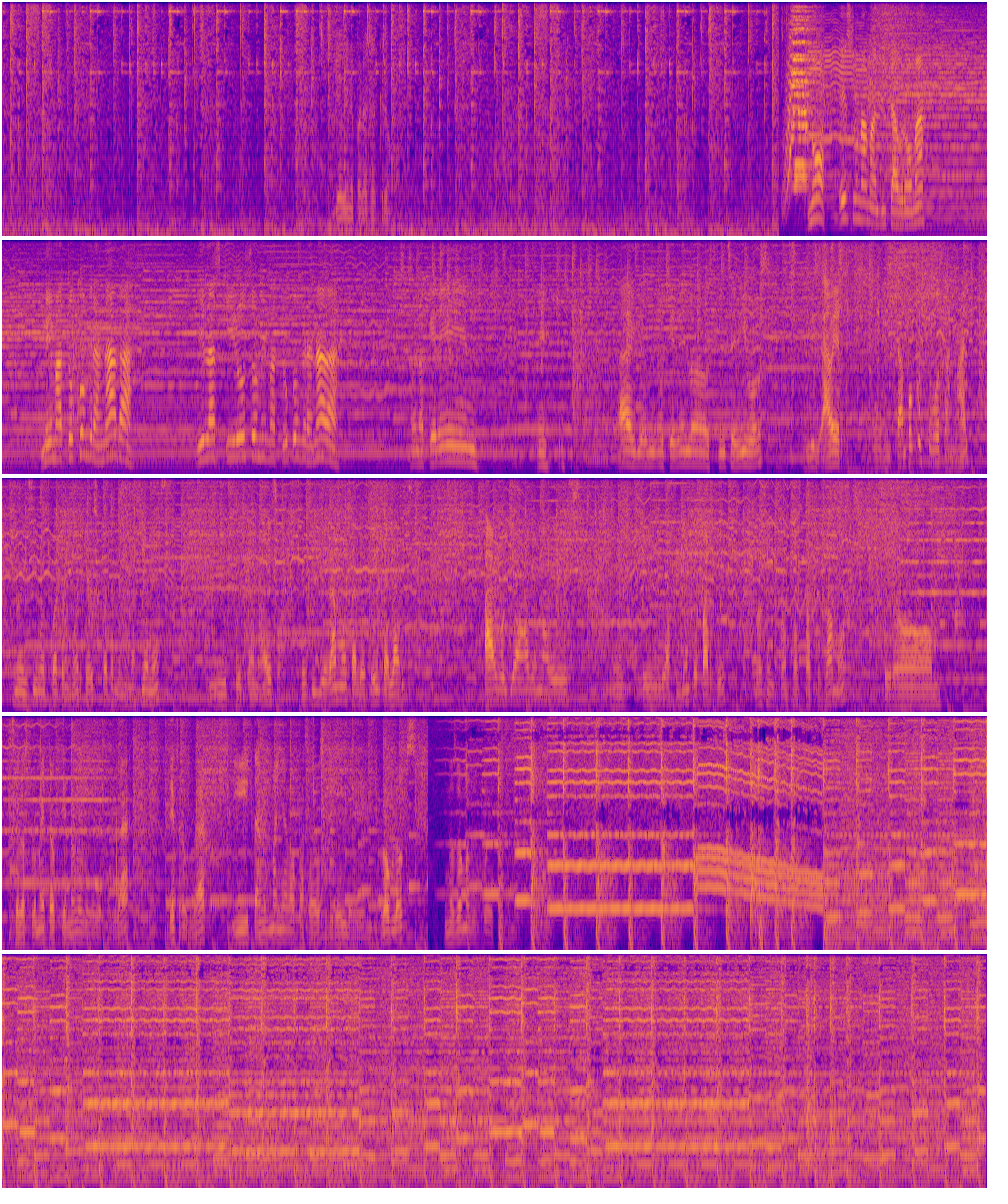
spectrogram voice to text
Ya viene para acá, creo. No, es una maldita broma. Me mató con granada. El asqueroso me mató con granada. Bueno, quedé en... eh, Ay, Dios mío, quedé en los 15 vivos. A ver, eh, tampoco estuvo tan mal. Nos hicimos cuatro muertes, cuatro eliminaciones. Y pues bueno, eso. Que si llegamos a los 30 likes, hago ya de una vez este, la siguiente parte. No sé en cuántas partes vamos, pero se los prometo que no los voy a defraudar. Defraudar. Y también mañana o pasado subiré el de Roblox. Nos vemos después.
